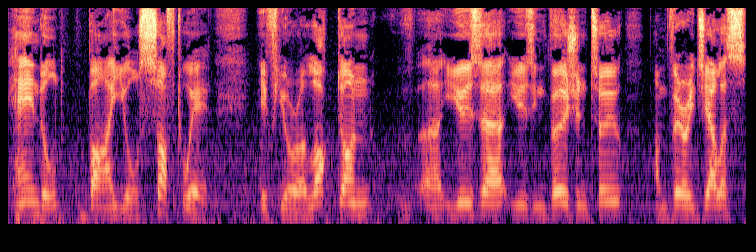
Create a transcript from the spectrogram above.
handled by your software. If you're a locked on uh, user using version 2, I'm very jealous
